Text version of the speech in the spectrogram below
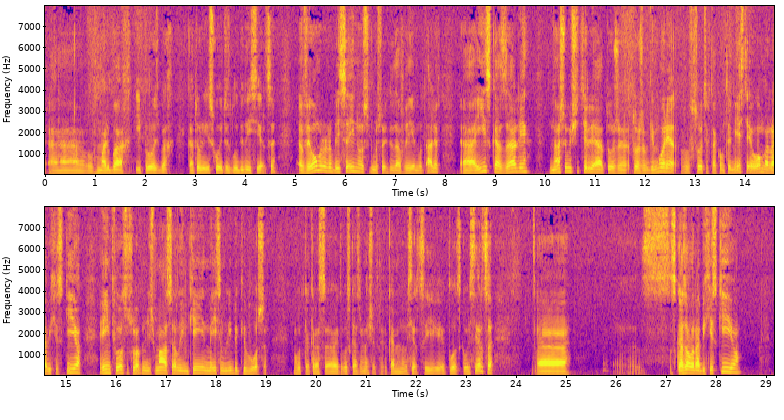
э, в мольбах и просьбах, которые исходят из глубины сердца. Веомру Рабисейнус, Муталев, э, и сказали наши учителя, тоже, тоже в Геморе, в соте в таком-то месте, Омар Раби Хиския, Эйн Тфилоса Шлотн Нишма Кейн Мейсим Либек и Воса. Вот как раз это высказывание насчет каменного сердца и плотского сердца сказал Раби Хискию,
